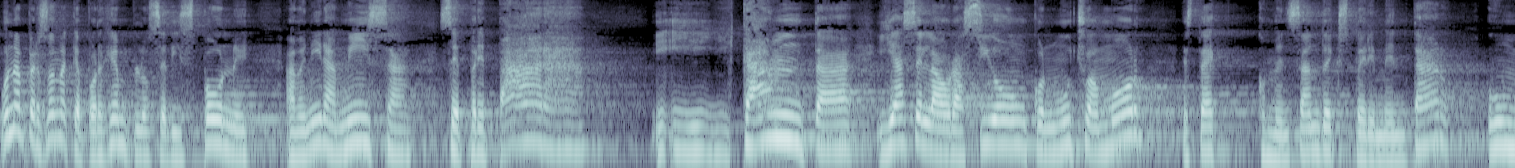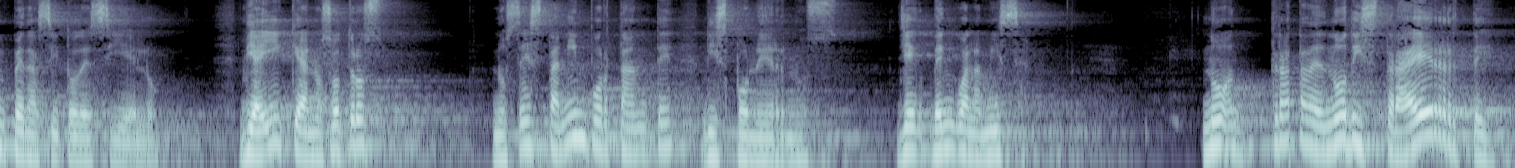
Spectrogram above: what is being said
Una persona que, por ejemplo, se dispone a venir a misa, se prepara y, canta y hace la oración con mucho amor, está comenzando a experimentar un pedacito de cielo. De ahí que a nosotros nos es tan importante disponernos. Vengo a la misa. No, trata de no distraerte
